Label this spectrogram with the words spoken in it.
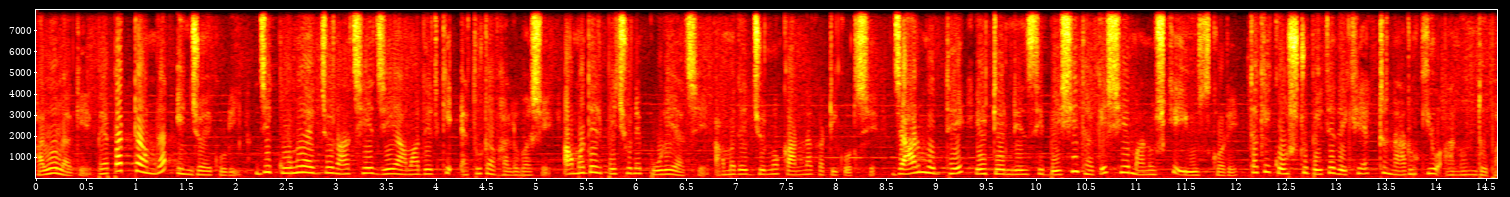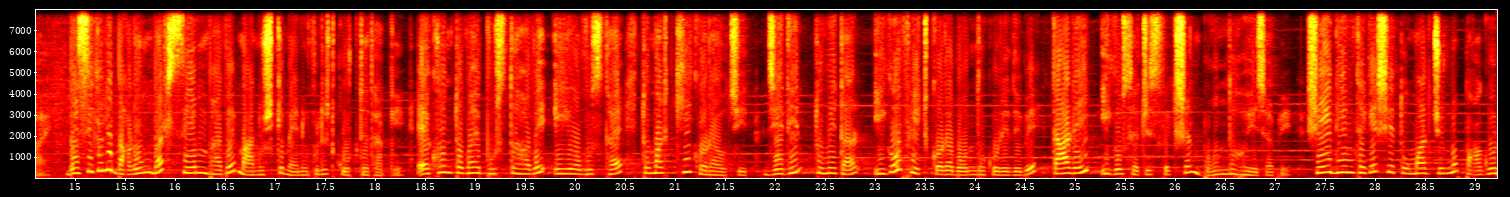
ভালো লাগে। ব্যাপারটা আমরা এনজয় করি। যে কোনো একজন আছে যে আমাদেরকে এতটা ভালোবাসে, আমাদের পেছনে পড়ে আছে, আমাদের জন্য কান্নাকাটি করছে। যার মধ্যে এই টেন্ডেন্সি বেশি থাকে, সে মানুষকে ইউজ করে। তাকে কষ্ট পেতে দেখে একটা নারকীয় আনন্দ পায়। বেসিক্যালি বারংবার সেম ভাবে মানুষকে ম্যানিপুলেট করতে থাকে। এখন তোমায় বুঝতে হবে এই অবস্থায় তোমার কি করা উচিত। যেদিন তুমি তার ইগো ফিট করা বন্ধ করে দেবে, তার এই ইগো স্যাটিসফ্যাকশন বন্ধ হয়ে যাবে। সেই দিন থেকে সে তোমার জন্য পাগল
